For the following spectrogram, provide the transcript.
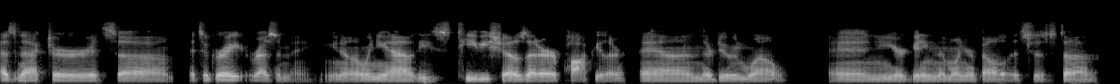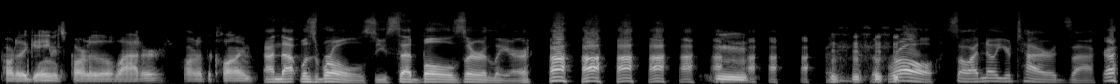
as an actor, it's a it's a great resume. You know, when you have these TV shows that are popular and they're doing well, and you're getting them on your belt, it's just uh part of the game. It's part of the ladder, part of the climb. And that was rolls. You said bowls earlier. Mm. the role. So I know you're tired, Zach.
